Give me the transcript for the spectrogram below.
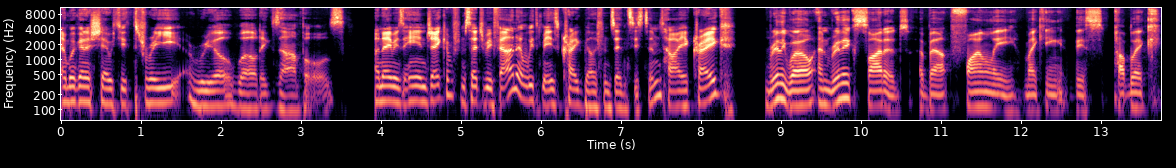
and we're going to share with you three real world examples. My name is Ian Jacob from Search and Be Found, and with me is Craig Bailey from XEN Systems. How are you, Craig? Really well, and really excited about finally making this public.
